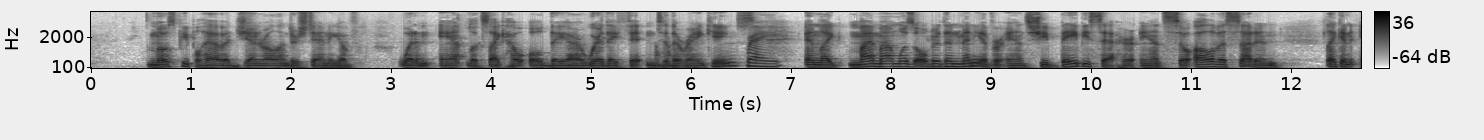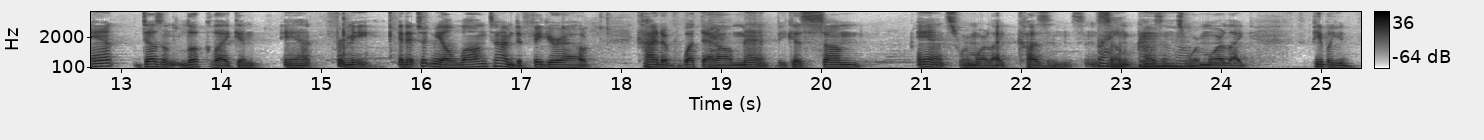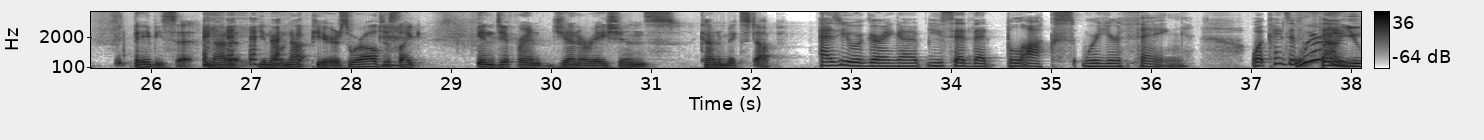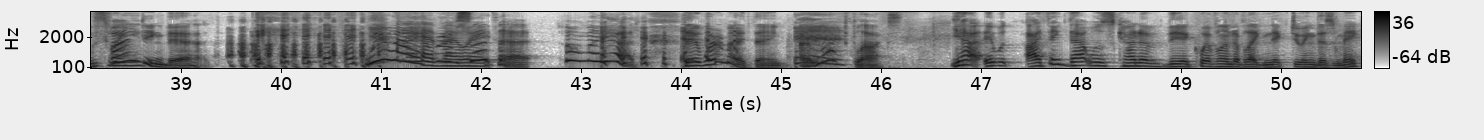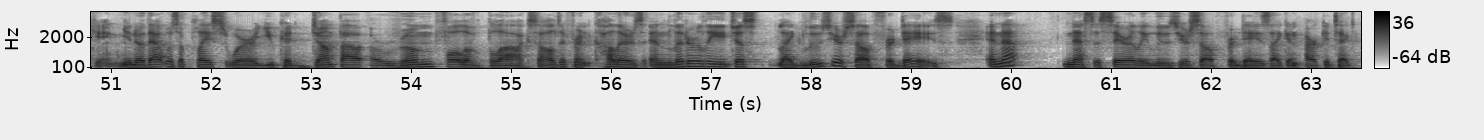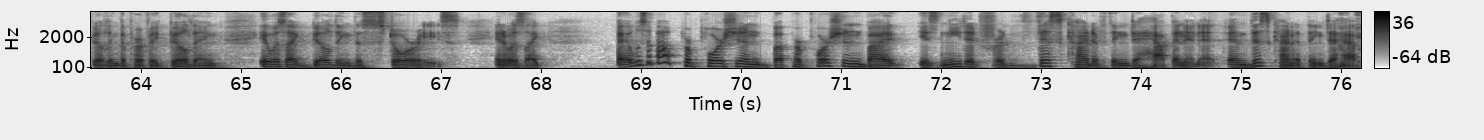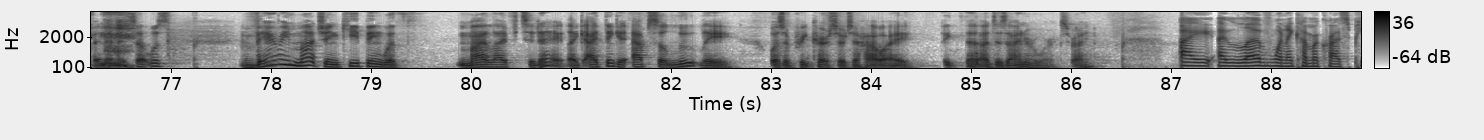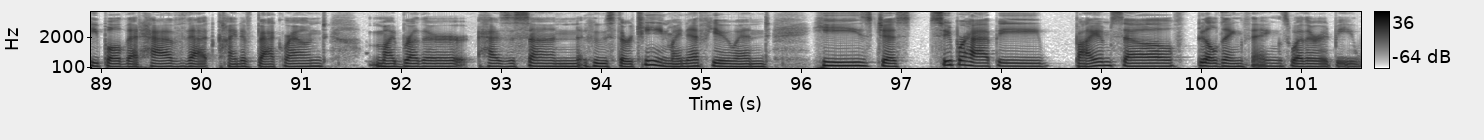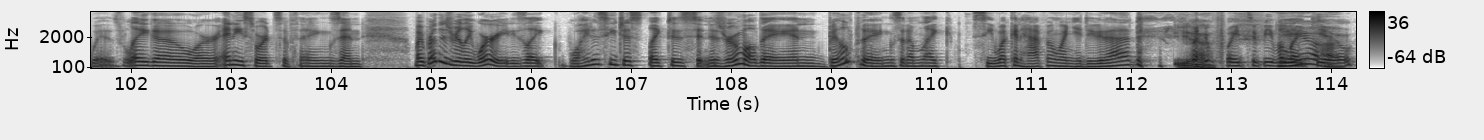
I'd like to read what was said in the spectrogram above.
most people have a general understanding of what an aunt looks like, how old they are, where they fit into the rankings. Right. And like my mom was older than many of her aunts. She babysat her aunts. So all of a sudden, like an aunt doesn't look like an aunt for me. And it took me a long time to figure out kind of what that all meant because some aunts were more like cousins and Right. some cousins Mm-hmm. were more like people you babysit, not a, you know, not peers. We're all just like in different generations kind of mixed up. As you were growing up, you said that blocks were your thing. What kinds of Where things are you finding that? Where would I, I have ever have said that? Oh my god, they were my thing. I loved blocks. Yeah, it was. I think that was kind of the equivalent of like Nick doing this making. You know, that was a place where you could dump out a room full of blocks, all different colors, and literally just like lose yourself for days, and not necessarily lose yourself for days like an architect building the perfect building. It was like building the stories, and it was like it was about proportion, but proportion by is needed for this kind of thing to happen in it and this kind of thing to happen in it. So it was very much in keeping with my life today. Like I think it absolutely was a precursor to how I a designer works, right? I, I love when I come across people that have that kind of background. My brother has a son who's 13, my nephew, and he's just super happy by himself building things, whether it be with Lego or any sorts of things. And my brother's really worried. He's like, why does he just like to sit in his room all day and build things? And I'm like, see what can happen when you do that? Yeah. I point to people like you.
